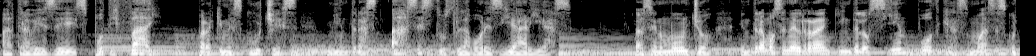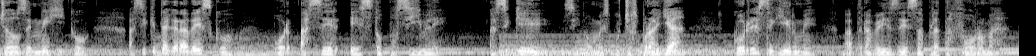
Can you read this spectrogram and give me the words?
a través de Spotify para que me escuches mientras haces tus labores diarias. Hace no mucho entramos en el ranking de los 100 podcasts más escuchados de México, así que te agradezco por hacer esto posible. Así que, si no me escuchas por allá, corre a seguirme a través de esa plataforma.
